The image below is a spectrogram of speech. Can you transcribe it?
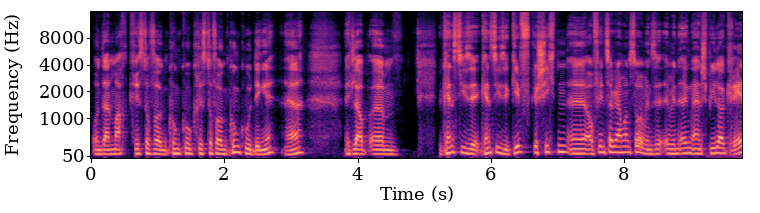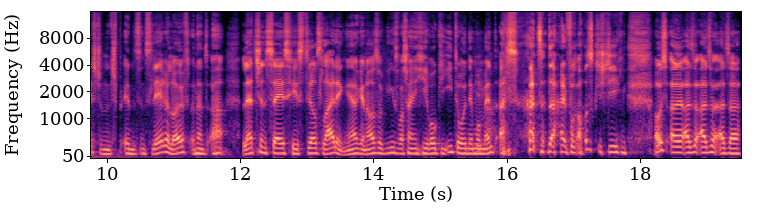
und dann macht Christopher Kunku, Christopher Kunku Dinge. Ja? Ich glaube, ähm, Du kennst diese, kennst diese GIF-Geschichten äh, auf Instagram und so, wenn, sie, wenn irgendein Spieler grätscht und ins, ins Leere läuft und dann, ah, Legend says he's still sliding. Ja, genauso ging es wahrscheinlich Hiroki Ito in dem Moment, als, als er da einfach ausgestiegen, aus, äh, also, also, als er,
